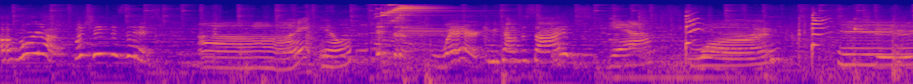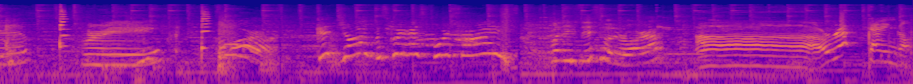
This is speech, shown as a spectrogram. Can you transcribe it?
Aurora, what shape is this? Uh, I don't know. It's a square. Can we count the sides? Yeah. One, Two, three, four. Good job. The square has four sides. What is this one, Aurora? uh, rectangle.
